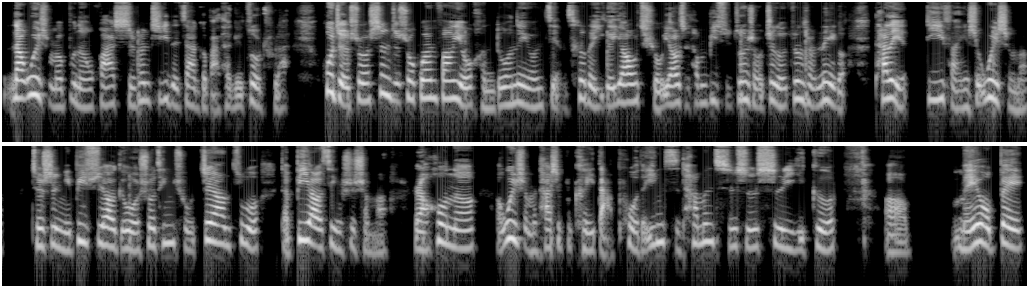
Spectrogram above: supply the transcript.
那为什么不能花十分之一的价格把它给做出来？或者说，甚至说官方有很多那种检测的一个要求，要求他们必须遵守这个遵守那个，他的第一反应是为什么？就是你必须要给我说清楚这样做的必要性是什么？然后呢，为什么它是不可以打破的？因此，他们其实是一个呃没有被。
